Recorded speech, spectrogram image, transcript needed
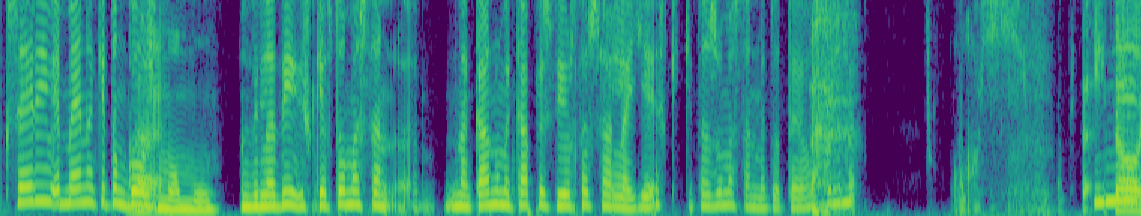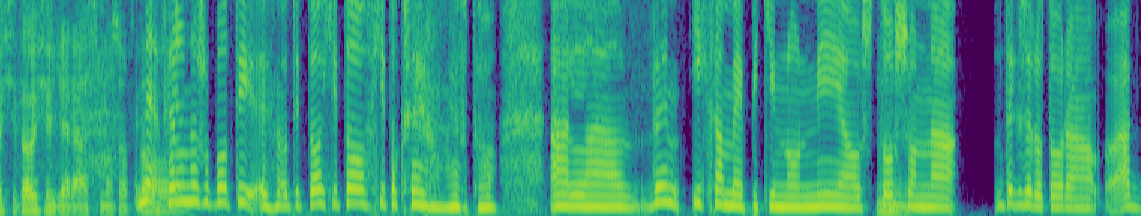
ξέρει εμένα και τον Ναι. κόσμο μου. Δηλαδή σκεφτόμασταν ε, να κάνουμε κάποιες διορθώσεις αλλαγές και κοιταζόμασταν με το Τεό και λέμε όχι. Τε- Είναι- Το όχι, το όχι ο Γεράσιμος αυτό. Ναι, θέλω να σου πω ότι, ε, ότι το έχει, το έχει, το ξέρουμε αυτό. Αλλά δεν είχαμε επικοινωνία ωστόσο να. Δεν ξέρω τώρα, αν-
